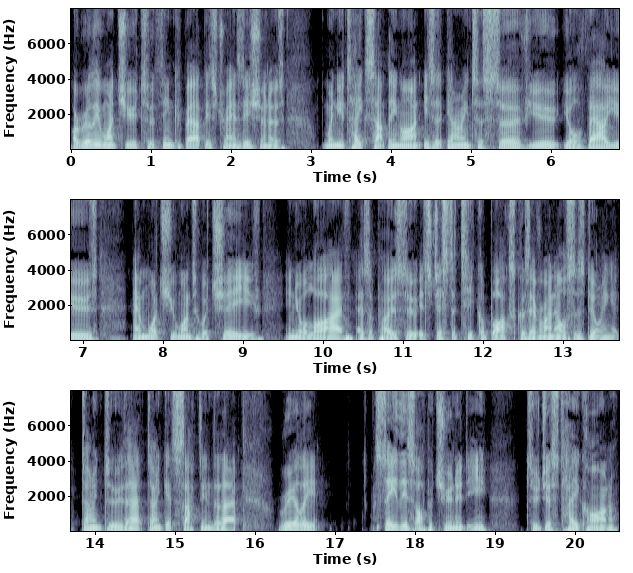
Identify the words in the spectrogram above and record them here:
I really want you to think about this transition as when you take something on, is it going to serve you, your values, and what you want to achieve in your life as opposed to it's just a tick a box because everyone else is doing it. Don't do that. Don't get sucked into that. Really see this opportunity to just take on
